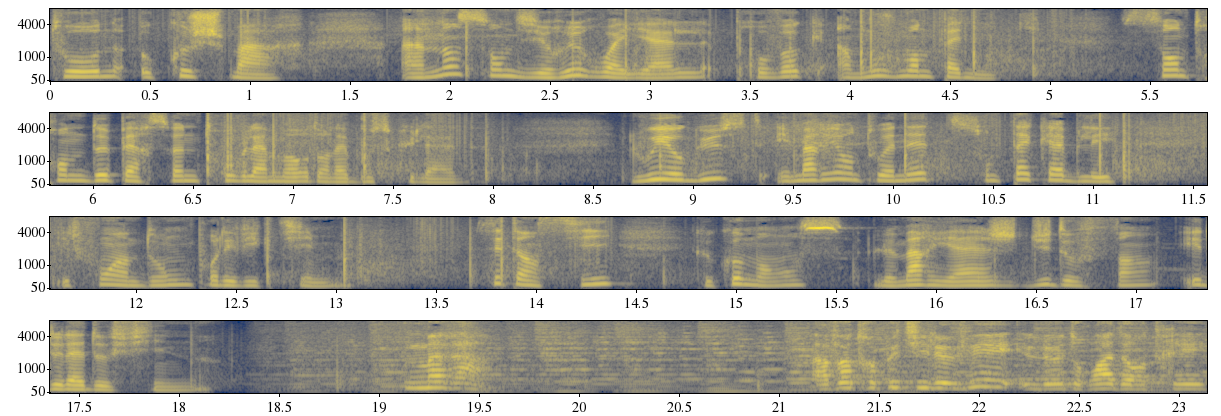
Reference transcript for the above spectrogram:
tourne au cauchemar. Un incendie rue Royale provoque un mouvement de panique. 132 personnes trouvent la mort dans la bousculade. Louis-Auguste et Marie-Antoinette sont accablés. Ils font un don pour les victimes. C'est ainsi que commence le mariage du dauphin et de la dauphine. Madame, à votre petit lever, le droit d'entrée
